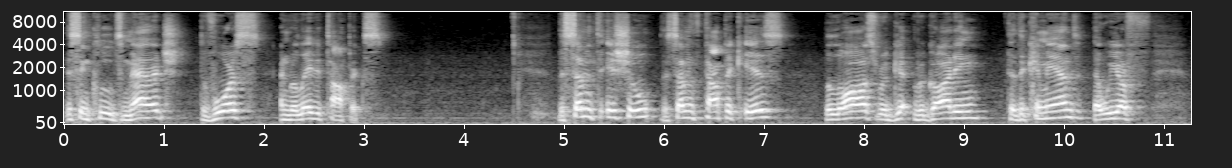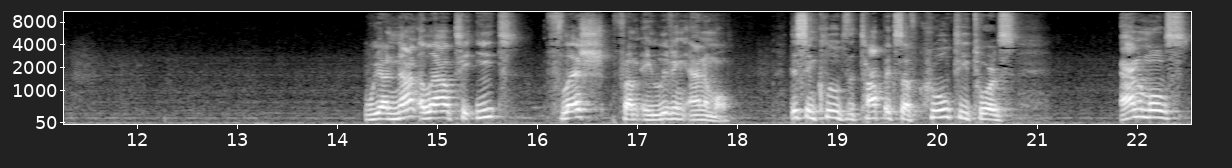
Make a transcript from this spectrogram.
This includes marriage, divorce, and related topics. The seventh issue, the seventh topic is the laws reg- regarding to the command that we are we are not allowed to eat flesh from a living animal. This includes the topics of cruelty towards animals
